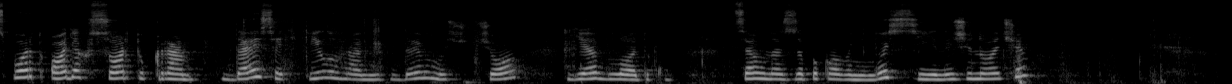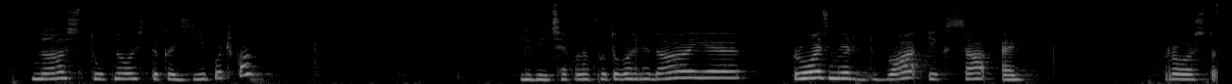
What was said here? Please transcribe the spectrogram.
Спорт одяг сорту крем 10 кілограмів. Дивимось, що є в лотику. Це у нас запаковані лосіни жіночі. Наступна ось така зіпочка. Дивіться, як вона круто виглядає. Розмір 2XL. Просто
